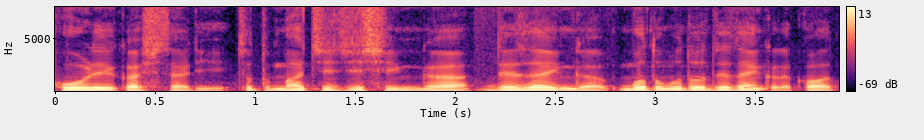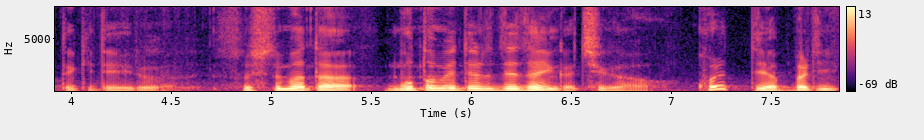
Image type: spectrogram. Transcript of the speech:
高齢化したりちょっと街自身がデザインがもともとデザインから変わってきている。そしてまた求めてるデザインが違う。これってやっぱり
